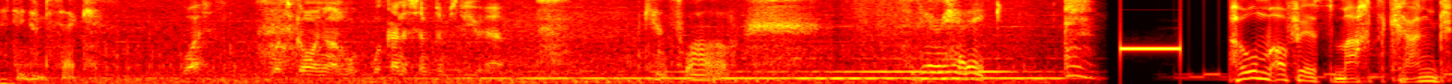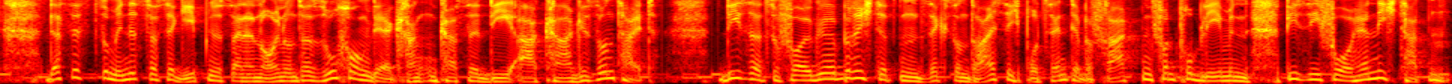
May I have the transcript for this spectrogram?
I think I'm sick. What? What's going on? What kind of symptoms do you have? Can't swallow. Severe headache. Homeoffice macht krank. Das ist zumindest das Ergebnis einer neuen Untersuchung der Krankenkasse DAK Gesundheit. Dieser zufolge berichteten 36 Prozent der Befragten von Problemen, die sie vorher nicht hatten.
